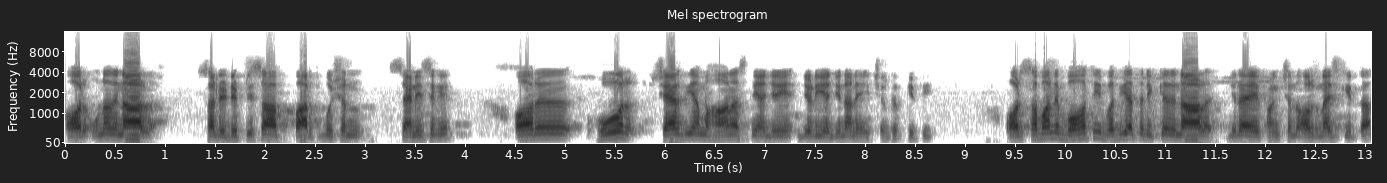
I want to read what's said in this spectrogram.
ਔਰ ਉਹਨਾਂ ਦੇ ਨਾਲ ਸਾਡੇ ਡਿਪਟੀ ਸਾਹਿਬ ਭਾਰਤ ਭੂਸ਼ਣ ਸੈਣੀ ਸੀਗੇ ਔਰ ਹੋਰ ਸ਼ਹਿਰ ਦੀਆਂ ਮਹਾਨ ਹਸਤੀਆਂ ਜਿਹੜੀ- ਜਿਹੜੀਆਂ ਜਿਨ੍ਹਾਂ ਨੇ ਸ਼ਿਰਕਤ ਕੀਤੀ ਔਰ ਸਭਾ ਨੇ ਬਹੁਤ ਹੀ ਵਧੀਆ ਤਰੀਕੇ ਦੇ ਨਾਲ ਜਿਹੜਾ ਇਹ ਫੰਕਸ਼ਨ ਆਰਗੇਨਾਈਜ਼ ਕੀਤਾ,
